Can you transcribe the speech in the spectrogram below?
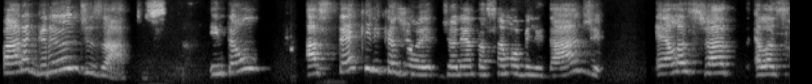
para grandes atos. Então, as técnicas de orientação à mobilidade, elas já elas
